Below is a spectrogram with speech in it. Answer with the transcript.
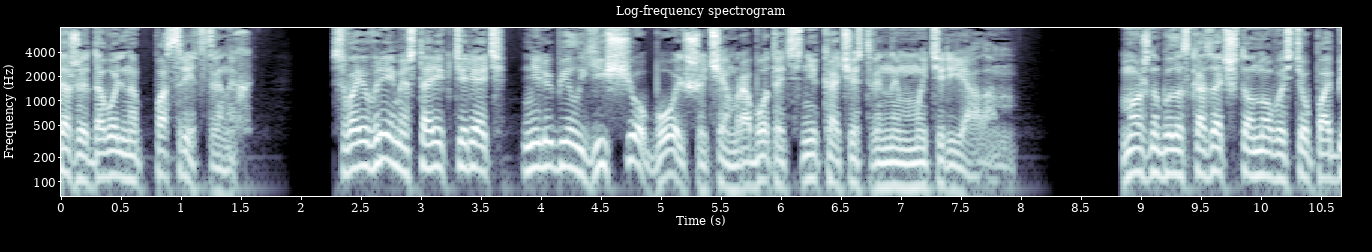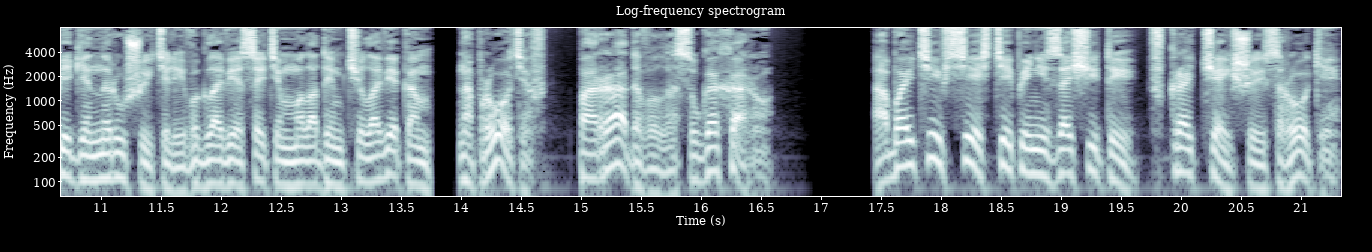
Даже довольно посредственных. Свое время старик терять не любил еще больше, чем работать с некачественным материалом. Можно было сказать, что новость о побеге нарушителей во главе с этим молодым человеком, напротив, порадовала Сугахару. Обойти все степени защиты в кратчайшие сроки,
